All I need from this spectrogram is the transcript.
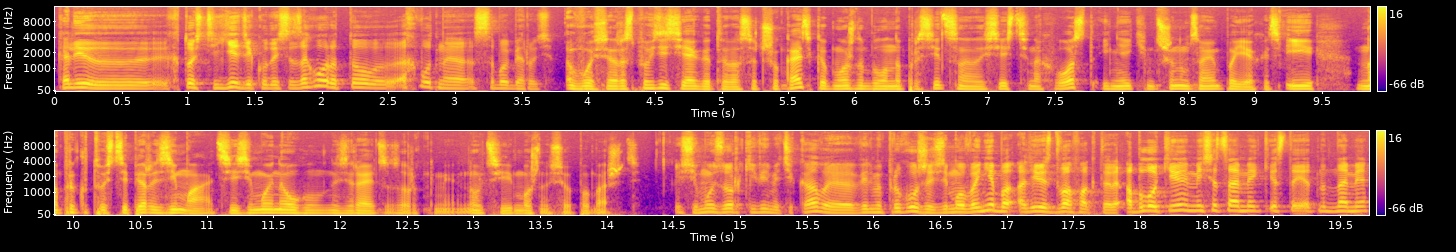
Калі хтосьці едзе кудысьці за горад то ахвотна сабой бяруць. Восьось распавядзіце як гэта вас адшукаць каб можна было напрасіцца сесці на хвост і нейкім чынам вами паехаць. І напрыклад вось цяпер зіма. Ці зімой наогул назіраюцца зоркамі ну ці можна все пабачыць? Зімой зоркі вельмі цікавыя вельмі прыгожае зімовае неба але ёсць два фактары. Аблокі месяцамі якія стаят над нами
